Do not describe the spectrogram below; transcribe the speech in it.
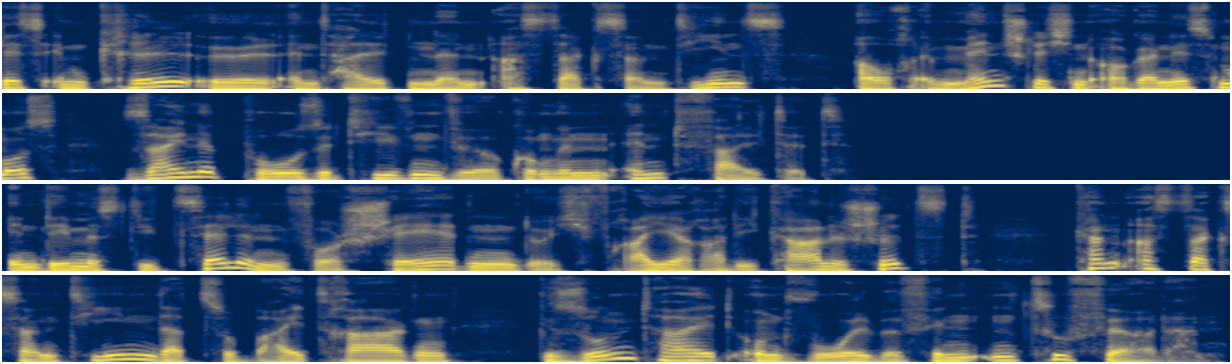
des im Krillöl enthaltenen Astaxanthins auch im menschlichen Organismus seine positiven Wirkungen entfaltet. Indem es die Zellen vor Schäden durch freie Radikale schützt, kann Astaxanthin dazu beitragen, Gesundheit und Wohlbefinden zu fördern.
